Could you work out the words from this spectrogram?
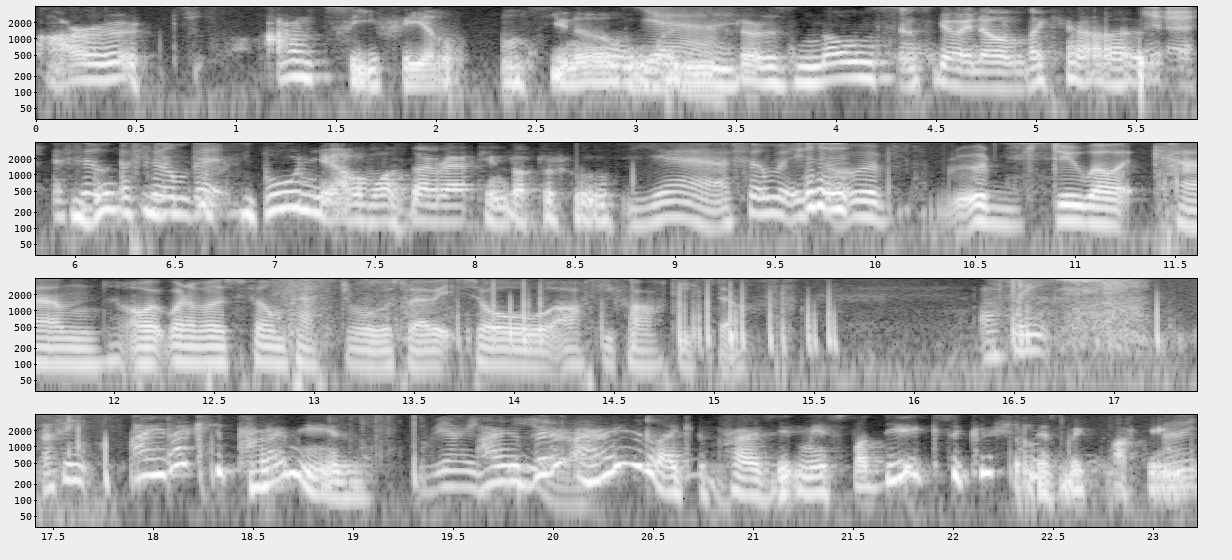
art artsy films, you know, Yeah. when there's nonsense going on, like uh, Yeah. A film, a film that Buñuel was directing Doctor Who. Yeah, a film that sort of would do well at Cannes or at one of those film festivals where it's all arty farty stuff. I think, I think I like the premise. the I, idea. very, I really like the premise, but the execution is a bit lacking. I mean,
